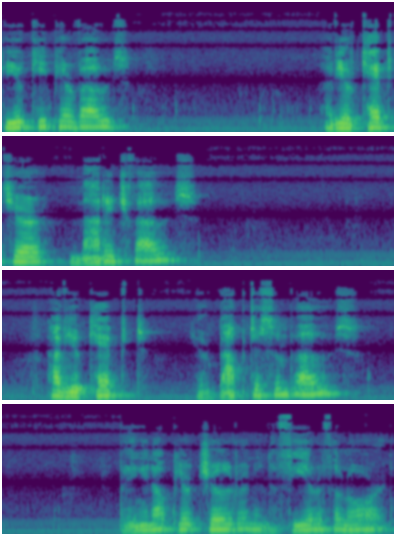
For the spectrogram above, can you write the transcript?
Do you keep your vows? Have you kept your marriage vows? Have you kept your baptism vows? Bringing up your children in the fear of the Lord?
